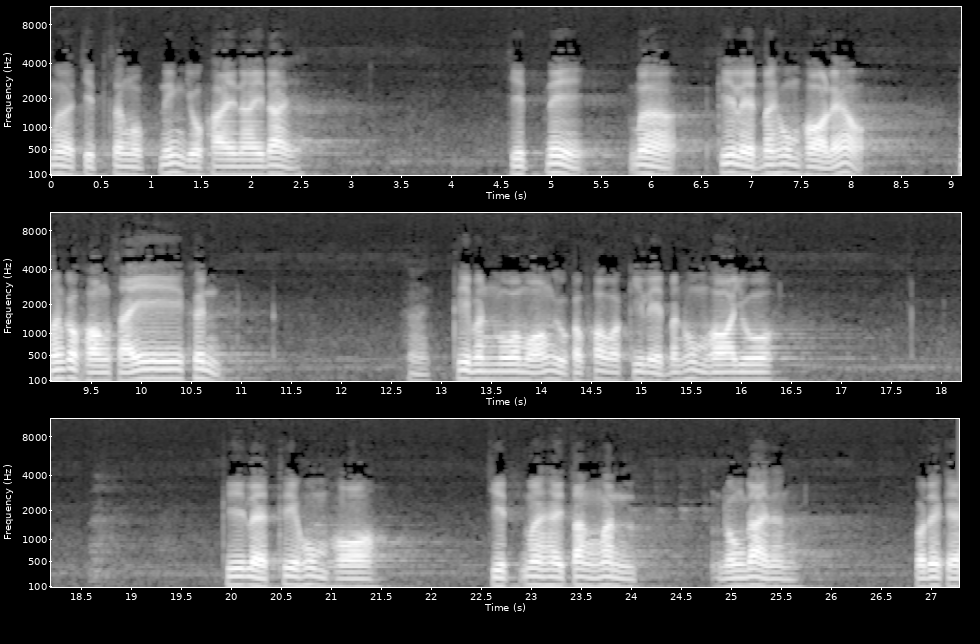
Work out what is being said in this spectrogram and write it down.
เมื่อจิตสงบนิ่งอยู่ภายในได้ จิตนี่เมื่อกิเลสไม่หุ้มห่อแล้ว มันก็ผ่องใสขึ้นที่มันมัวหมองอยู่ก็เพราะว่ากิเลสมันหุ้มห่ออยู่ กิเลสที่หุ้มหอ่อจิตไม่ให้ตั้งมั่นลงได้นั้น ก็ได้แก่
